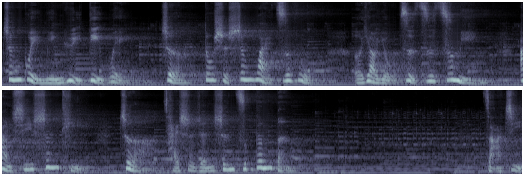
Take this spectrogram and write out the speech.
珍贵名誉地位，这都是身外之物，而要有自知之明，爱惜身体，这才是人生之根本。杂记：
